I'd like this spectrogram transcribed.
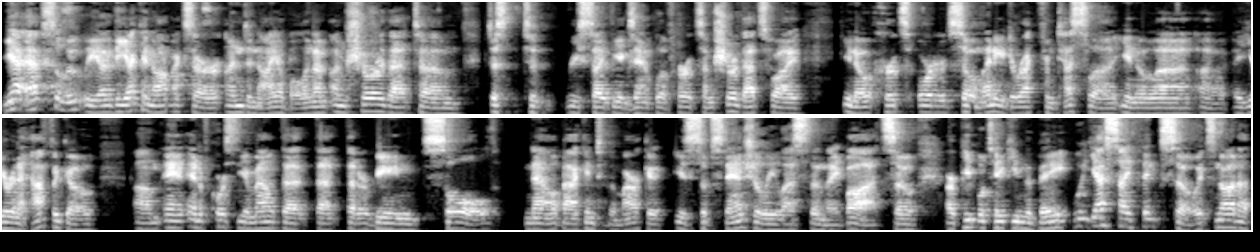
Yeah, absolutely. Uh, the economics are undeniable. And I'm, I'm sure that, um, just to recite the example of Hertz, I'm sure that's why, you know, Hertz ordered so many direct from Tesla, you know, uh, uh, a year and a half ago um, and, and of course, the amount that, that, that are being sold now back into the market is substantially less than they bought. So are people taking the bait? Well, yes, I think so. It's not a,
